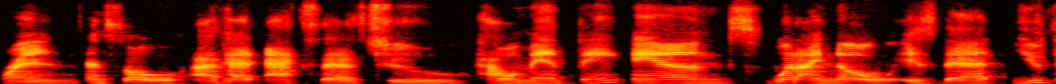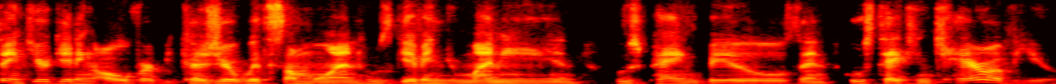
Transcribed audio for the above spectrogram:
friends. And so I've had access to how a man thinks. And what I know is that you think you're getting over because you're with someone who's giving you money and who's paying bills and who's taking care of you.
